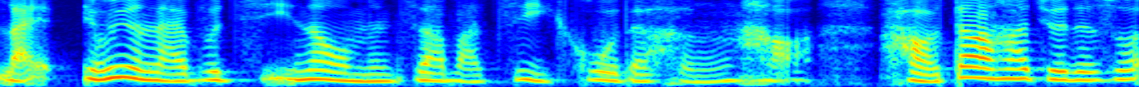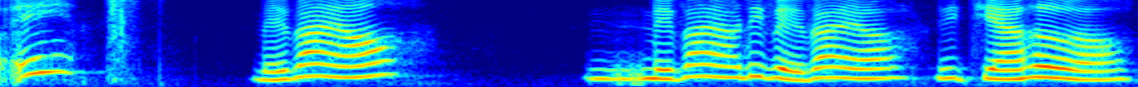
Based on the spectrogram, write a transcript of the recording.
来永远来不及，那我们只好把自己过得很好，好到他觉得说，哎，没拜哦，没拜哦，你没拜哦，你加贺哦，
